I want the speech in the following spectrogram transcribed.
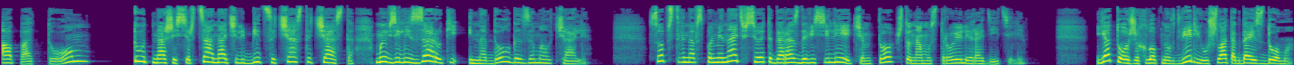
А потом... Тут наши сердца начали биться часто-часто. Мы взялись за руки и надолго замолчали. Собственно, вспоминать все это гораздо веселее, чем то, что нам устроили родители. Я тоже, хлопнув дверью, ушла тогда из дома,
